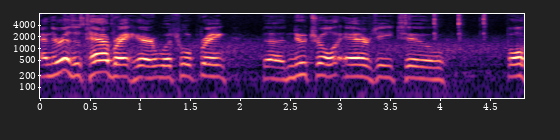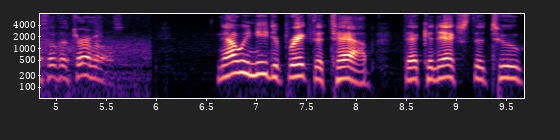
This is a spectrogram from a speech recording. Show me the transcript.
And there is a tab right here which will bring the neutral energy to both of the terminals. Now we need to break the tab that connects the two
